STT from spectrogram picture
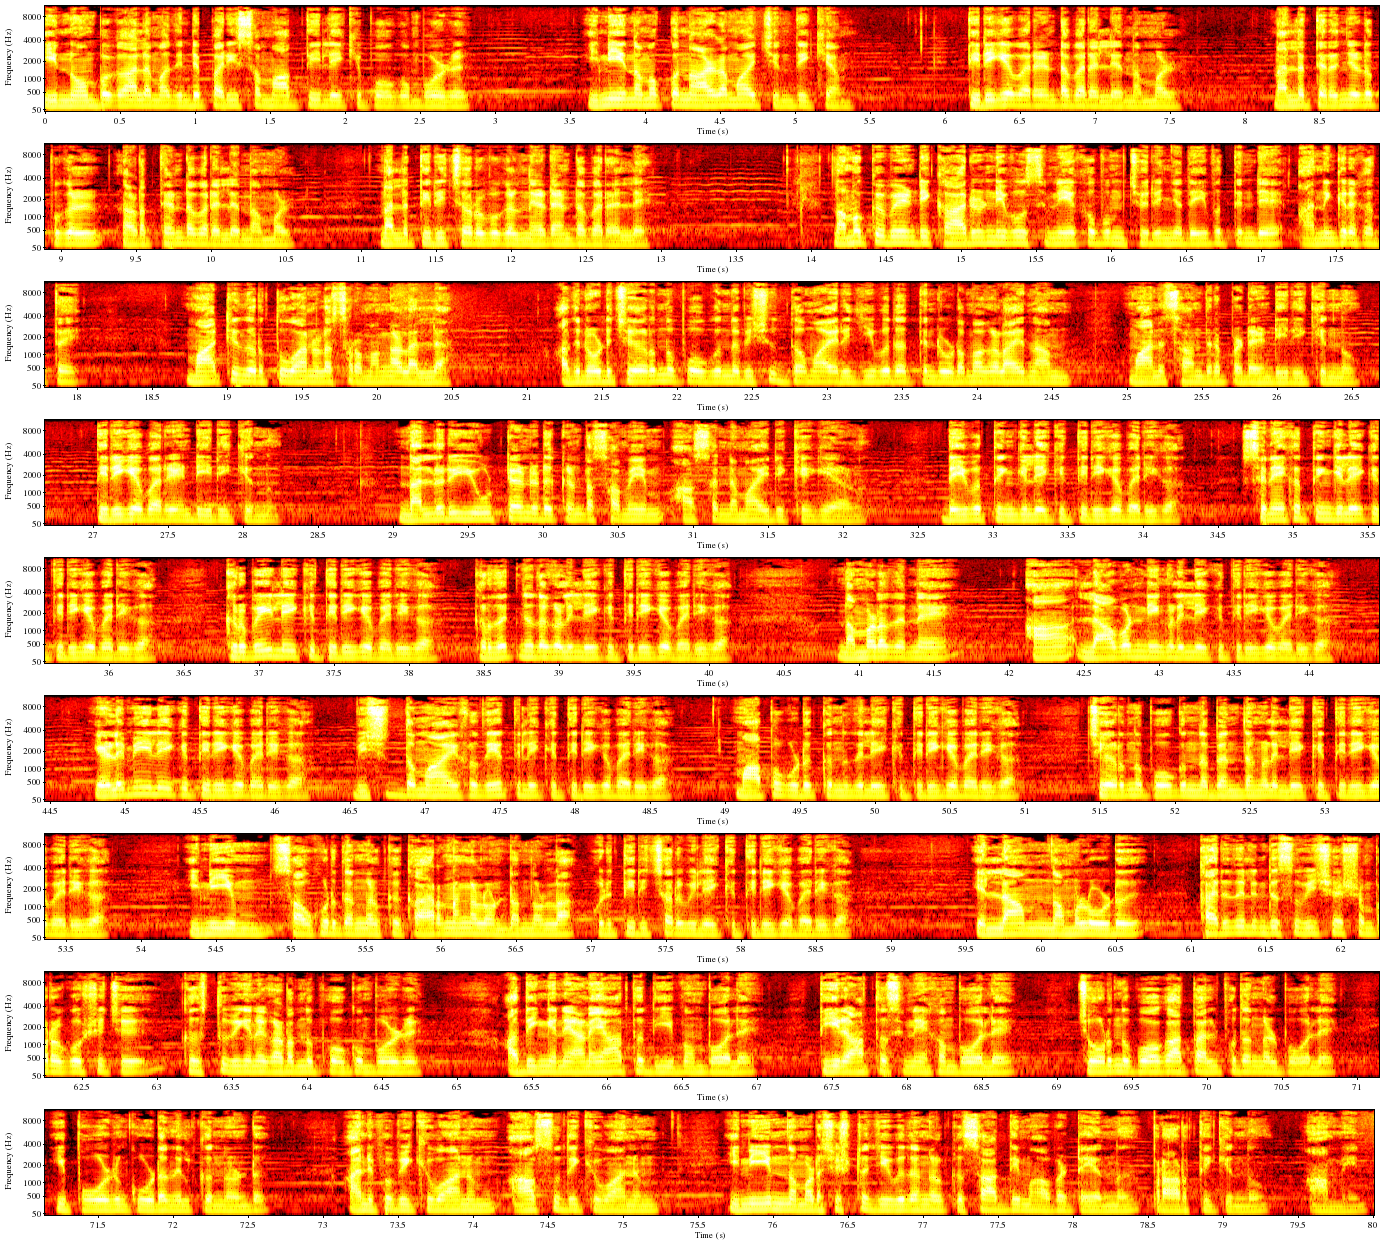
ഈ നോമ്പുകാലം അതിന്റെ പരിസമാപ്തിയിലേക്ക് പോകുമ്പോൾ ഇനി നമുക്കൊന്ന് ആഴമായി ചിന്തിക്കാം. തിരികെ വരേണ്ടവരല്ലേ നമ്മൾ? നല്ല തിരഞ്ഞെടുപ്പുകൾ നടത്തേണ്ടവരല്ലേ നമ്മൾ? നല്ല തിരിച്ചറിവുകൾ നേടേണ്ടവരല്ലേ? നമുക്ക് വേണ്ടി കാരുണ്യവും സ്നേഹവും ചുരിഞ്ഞ ദൈവത്തിന്റെ അനുഗ്രഹത്തെ മാറ്റി നിർത്തുവാനുള്ള ശ്രമങ്ങളല്ല. അതിനോട് ചേർന്നു പോകുന്ന വിശുദ്ധമായൊരു ജീവിതത്തിന്റെ ഉടമകളായി നാം മാനസാന്തരപ്പെടേണ്ടിയിരിക്കുന്നു. തിരികെ വരേണ്ടിയിരിക്കുന്നു. നല്ലൊരു യൂ ടേൺ എടുക്കേണ്ട സമയം ആസന്നമായിരിക്കുകയാണ് ദൈവത്തിങ്കിലേക്ക് തിരികെ വരിക സ്നേഹത്തിങ്കിലേക്ക് തിരികെ വരിക കൃപയിലേക്ക് തിരികെ വരിക കൃതജ്ഞതകളിലേക്ക് തിരികെ വരിക നമ്മുടെ തന്നെ ആ ലാവണ്യങ്ങളിലേക്ക് തിരികെ വരിക എളിമയിലേക്ക് തിരികെ വരിക വിശുദ്ധമായ ഹൃദയത്തിലേക്ക് തിരികെ വരിക മാപ്പ് കൊടുക്കുന്നതിലേക്ക് തിരികെ വരിക ചേർന്നു പോകുന്ന ബന്ധങ്ങളിലേക്ക് തിരികെ വരിക ഇനിയും സൗഹൃദങ്ങൾക്ക് കാരണങ്ങളുണ്ടെന്നുള്ള ഒരു തിരിച്ചറിവിലേക്ക് തിരികെ വരിക എല്ലാം നമ്മളോട് കരുതലിന്റെ സുവിശേഷം പ്രഘോഷിച്ച് ക്രിസ്തുവിങ്ങനെ കടന്നു പോകുമ്പോൾ അതിങ്ങനെ അണയാത്ത ദീപം പോലെ തീരാത്ത സ്നേഹം പോലെ ചോർന്നു പോകാത്ത അത്ഭുതങ്ങൾ പോലെ ഇപ്പോഴും കൂടെ നിൽക്കുന്നുണ്ട്. അനുഭവിക്കുവാനും ആസ്വദിക്കുവാനും ഇനിയും നമ്മുടെ ശിഷ്ടജീവിതങ്ങൾക്ക് സാധ്യമാവട്ടെ എന്ന് പ്രാർത്ഥിക്കുന്നു. ആമീൻ.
